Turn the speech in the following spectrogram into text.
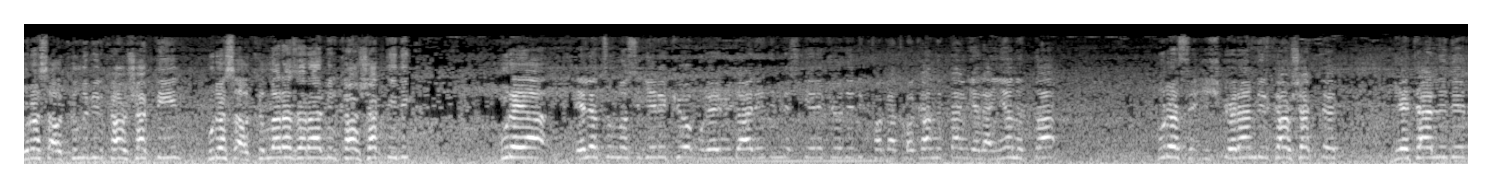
Burası akıllı bir kavşak değil. Burası akıllara zarar bir kavşak dedik. Buraya el atılması gerekiyor. Buraya müdahale edilmesi gerekiyor dedik. Fakat bakanlıktan gelen yanıtta Burası iş gören bir kavşaktır. Yeterlidir.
